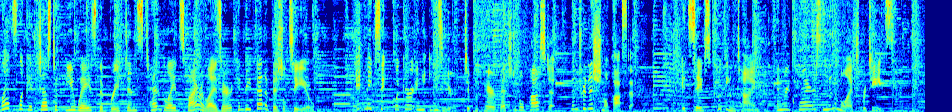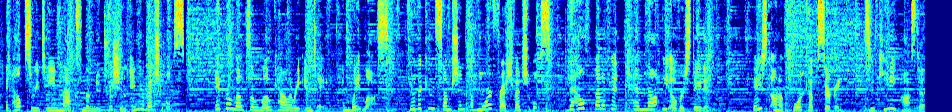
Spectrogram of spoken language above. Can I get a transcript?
Let's look at just a few ways the Brieftons 10 Blade Spiralizer can be beneficial to you. It makes it quicker and easier to prepare vegetable pasta than traditional pasta. It saves cooking time and requires minimal expertise. It helps retain maximum nutrition in your vegetables. It promotes a low calorie intake and weight loss through the consumption of more fresh vegetables. The health benefit cannot be overstated. Based on a 4 cup serving, zucchini pasta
